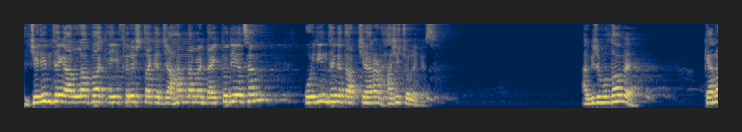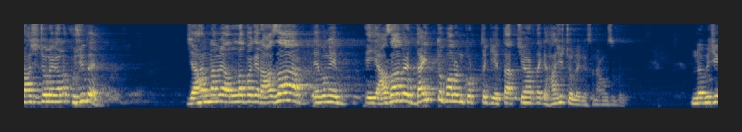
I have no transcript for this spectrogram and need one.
যেদিন থেকে আল্লাহবাক এই ফেরেশতাকে জাহান নামের দায়িত্ব দিয়েছেন, ওই দিন থেকে তার চেহারার হাসি চলে গেছে। আর কিছু বলতে হবে? কেন হাসি চলে গেল খুশিতে? জাহান নামে আল্লাহ পাকের আজাব এবং এই আজাবের দায়িত্ব পালন করতে গিয়ে তার চেহারা থেকে হাসি চলে গেছে নাউজুবিল নবীজি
